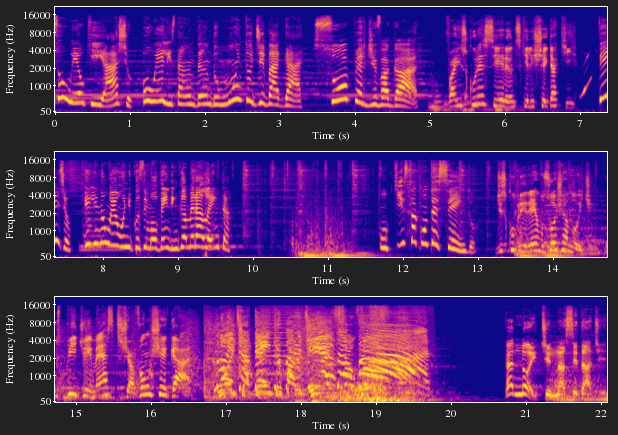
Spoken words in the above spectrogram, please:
Sou eu que acho ou ele está andando muito devagar? Super devagar. Vai escurecer antes que ele chegue aqui. Vejam, ele não é o único se movendo em câmera lenta. O que está acontecendo? Descobriremos hoje à noite. Os PJ Masks já vão chegar. Noite adentro para o dia salvar! É noite na cidade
